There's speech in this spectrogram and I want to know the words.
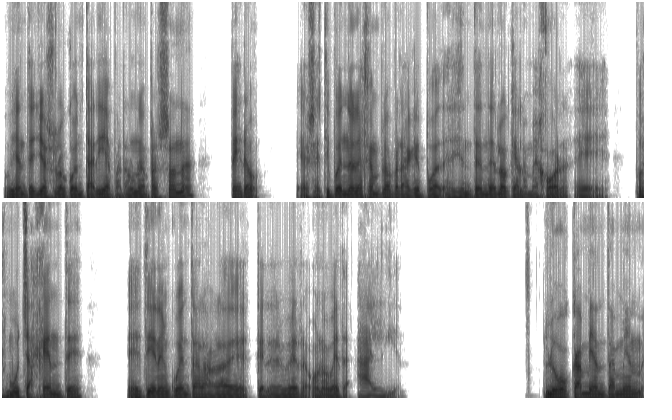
Obviamente, yo se lo contaría para una persona, pero os estoy poniendo el ejemplo para que podáis entender lo que a lo mejor eh, pues mucha gente tiene en cuenta a la hora de querer ver o no ver a alguien. Luego cambian también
